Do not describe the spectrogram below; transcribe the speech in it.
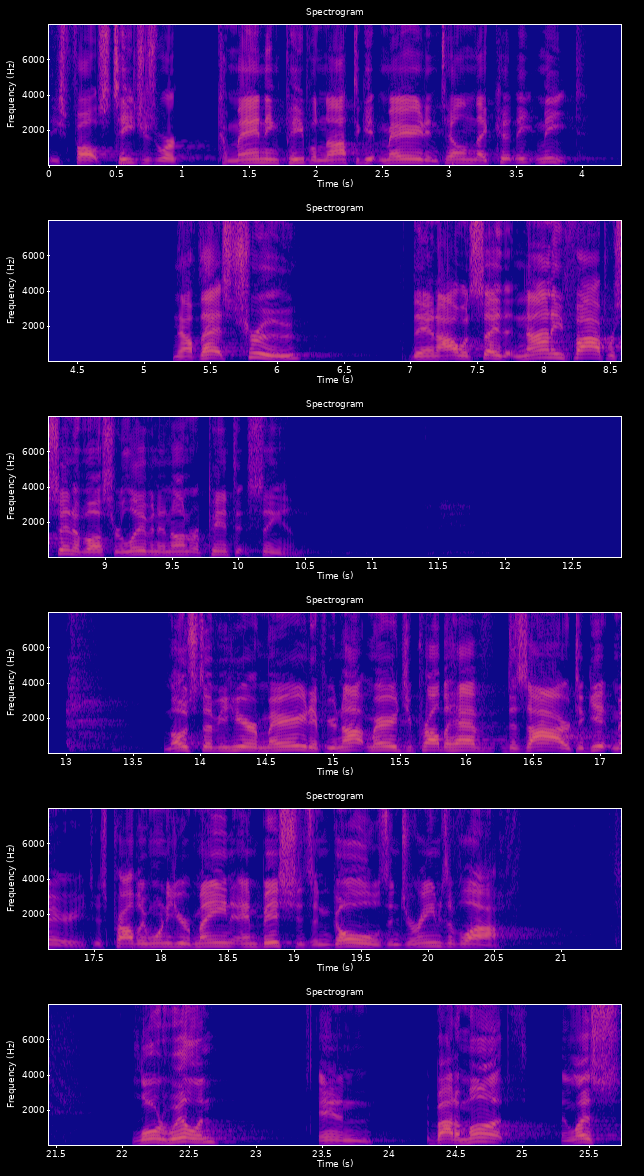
These false teachers were commanding people not to get married and telling them they couldn't eat meat. Now, if that's true, then I would say that 95% of us are living in unrepentant sin. Most of you here are married. If you're not married, you probably have desire to get married. It's probably one of your main ambitions and goals and dreams of life. Lord willing, in about a month, unless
